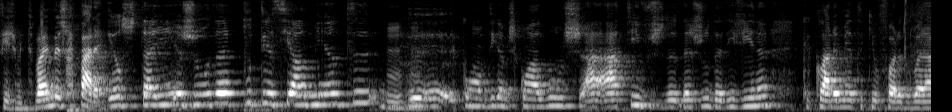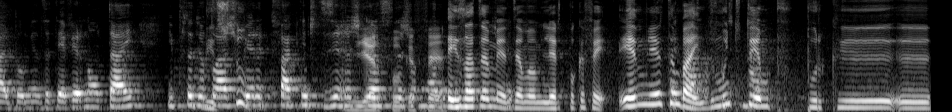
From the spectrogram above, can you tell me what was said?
Fiz muito bem, mas repara, eles têm ajuda potencialmente, de, com, digamos, com alguns ativos de, de ajuda divina, que claramente aqui o fora do baralho, pelo menos até ver, não tem, e portanto eu estou à espera que de facto este Mulher de desenrascanço da pouca jornada... fé. Exatamente, é uma mulher de pouca fé. É mulher também, de muito tempo, porque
